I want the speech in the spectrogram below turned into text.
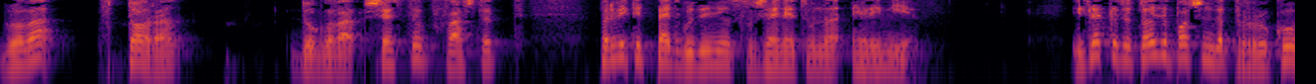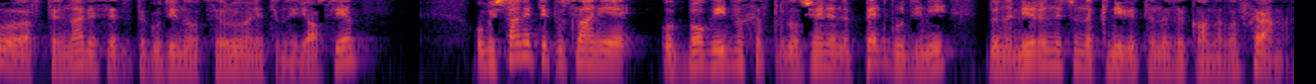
Глава 2 до глава 6 обхващат първите пет години от служението на Еремия. И след като той започна да пророкува в 13-та година от царуването на Йосия, обещаните послания от Бога идваха в продължение на пет години до намирането на книгата на закона в храма.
